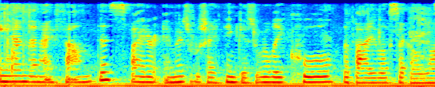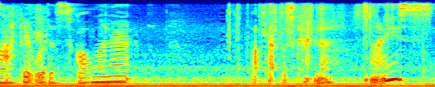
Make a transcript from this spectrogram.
And then I found this spider image, which I think is really cool. The body looks like a locket with a skull in it. Thought that was kind of nice.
